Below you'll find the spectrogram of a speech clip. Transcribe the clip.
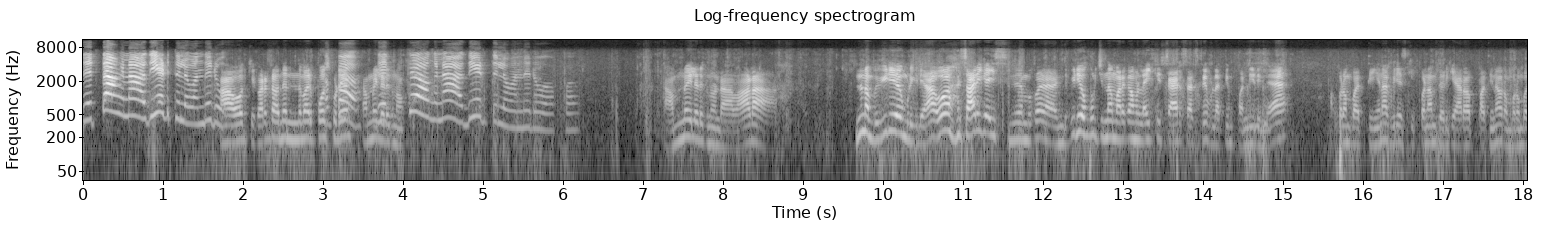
டெத் ஆகுனா அதே இடத்துல வந்துடும் ஆ ஓகே கரெக்டாக வந்து இந்த மாதிரி போஸ்ட் கொடு தமிழில் எடுக்கணும். டெத் ஆகுனா அதே இடத்துல வந்துடும் அப்பா. தமிழில் எடுக்கணும்டா வாடா. இன்னும் நம்ம வீடியோ முடிக்கலையா? ஓ சாரி கைஸ் நம்ம இந்த வீடியோ பிடிச்சிருந்தா மறக்காம லைக் ஷேர் சப்ஸ்கிரைப் எல்லாத்தையும் பண்ணிடுங்க. அப்புறம் பார்த்தீங்கன்னா வீடியோ ஸ்கிப் பண்ணாமல் வரைக்கும் யாராவது பார்த்தீங்கன்னா ரொம்ப ரொம்ப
